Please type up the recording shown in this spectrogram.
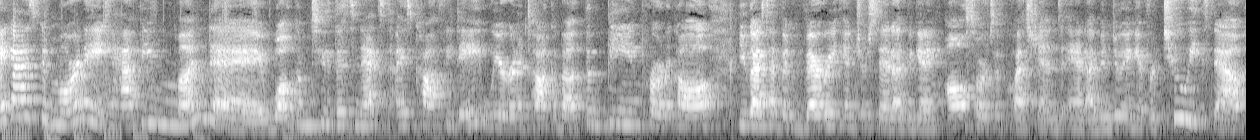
Hey guys, good morning. Happy Monday. Welcome to this next iced coffee date. We are going to talk about the bean protocol. You guys have been very interested. I've been getting all sorts of questions and I've been doing it for two weeks now.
